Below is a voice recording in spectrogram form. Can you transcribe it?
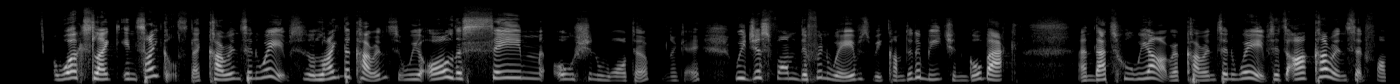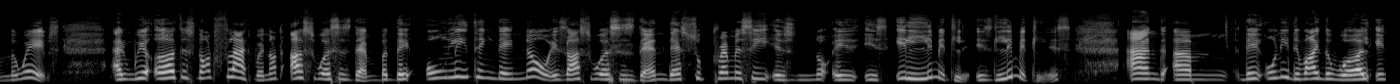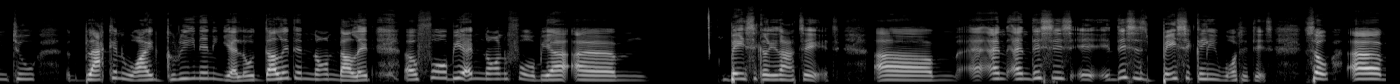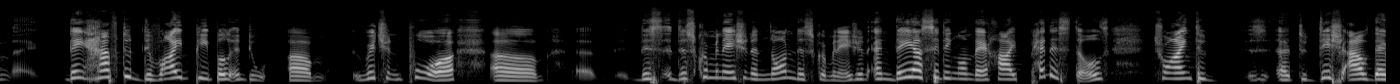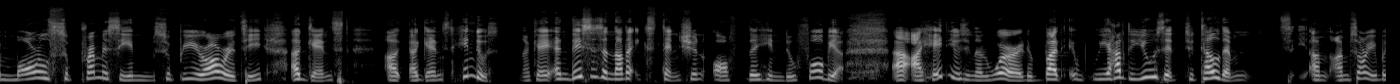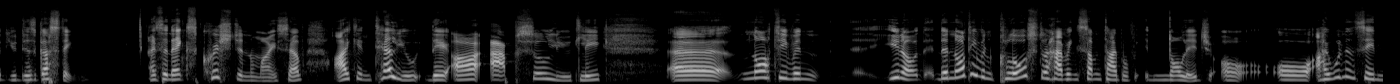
works like in cycles like currents and waves. So like the currents we're all the same ocean water okay? We just form different waves. We come to the beach and go back and that's who we are. We're currents and waves. It's our currents that form the waves. And we earth is not flat. We're not us versus them but the only thing they know is us versus them. Their supremacy is no is, is illimitless is limitless. And um, they only divide the world into black and white green and yellow dalit and non-dalit uh, phobia and non-phobia um, basically that's it. Um, and and this is this is basically what it is. So um, they have to divide people into um, rich and poor um, uh, this discrimination and non-discrimination and they are sitting on their high pedestals trying to uh, to dish out their moral supremacy and superiority against uh, against Hindus. Okay, and this is another extension of the Hindu phobia. Uh, I hate using that word, but we have to use it to tell them, I'm, I'm sorry, but you're disgusting. As an ex Christian myself, I can tell you they are absolutely uh, not even you know they're not even close to having some type of knowledge or or i wouldn't say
